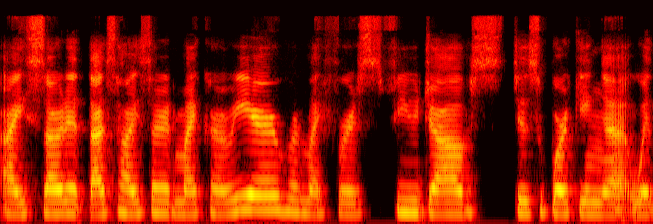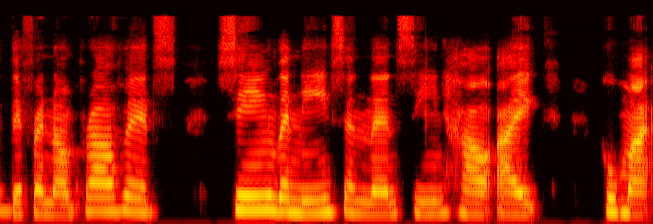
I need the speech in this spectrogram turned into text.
I started that's how I started my career for my first few jobs, just working at, with different nonprofits, seeing the needs and then seeing how I who might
